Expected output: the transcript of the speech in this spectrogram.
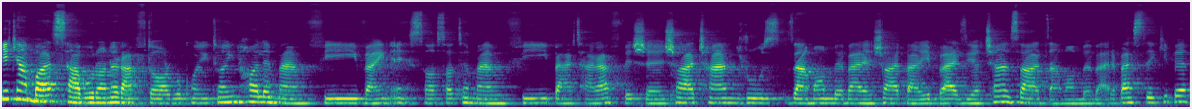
یکم باید صبورانه رفتار بکنی تا این حال منفی و این احساسات منفی برطرف بشه. شاید چند روز زمان ببره شاید برای بعضیا چند ساعت زمان ببره. بستگی به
